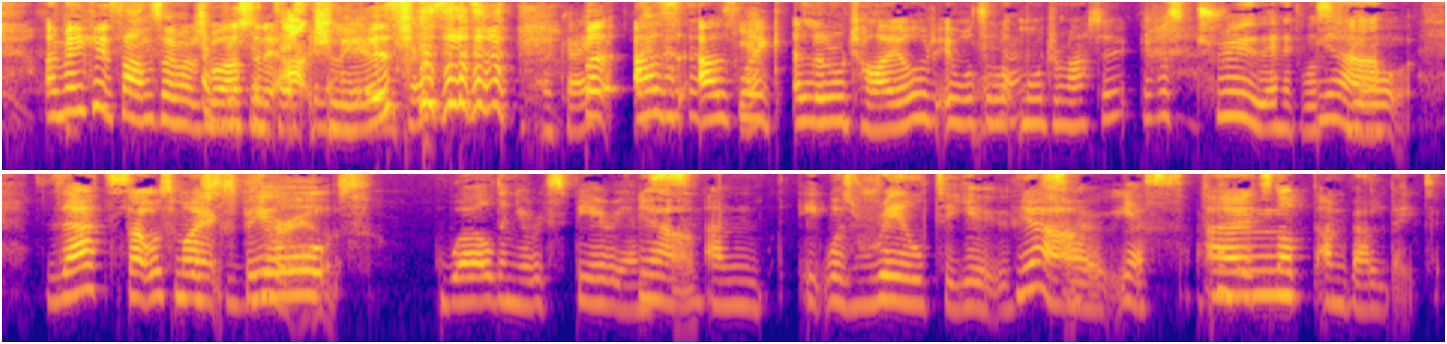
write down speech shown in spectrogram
I make it sound so much worse than it actually is. okay. But as as yeah. like a little child, it was yeah. a lot more dramatic. It was true, and it was yeah. your that's that was my was experience, world and your experience, yeah, and it was real to you. Yeah. So yes, um, it's not unvalidated.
